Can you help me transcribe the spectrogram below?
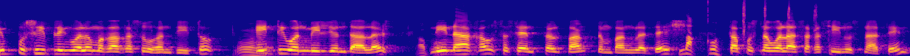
imposibleng walang makakasuhan dito. 81 million dollars ninakaw sa Central Bank ng Bangladesh. Nako. Tapos nawala sa casinos natin.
